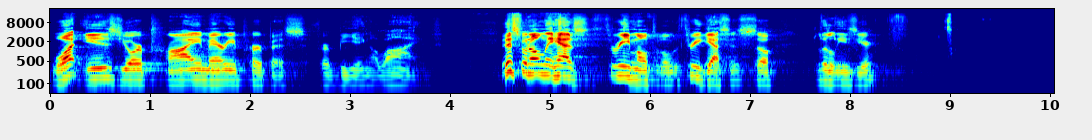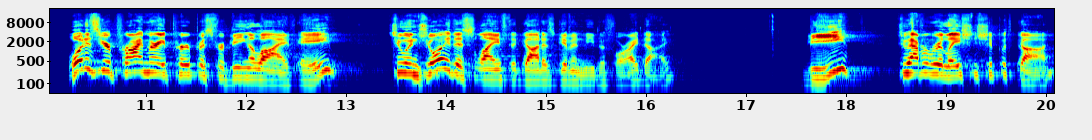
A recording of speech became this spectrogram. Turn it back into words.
What is your primary purpose for being alive? This one only has three multiple three guesses, so a little easier. What is your primary purpose for being alive? A, to enjoy this life that God has given me before I die. B, to have a relationship with God.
